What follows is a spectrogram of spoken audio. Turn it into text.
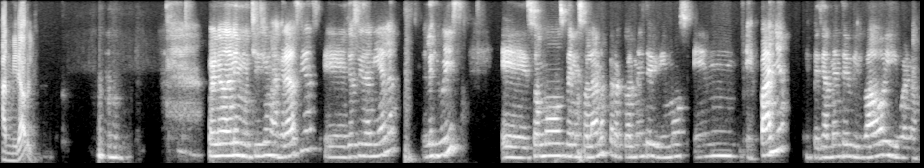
admirable. Bueno, Dani, muchísimas gracias. Eh, yo soy Daniela, él es Luis. Eh, somos venezolanos, pero actualmente vivimos en España, especialmente en Bilbao, y bueno,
